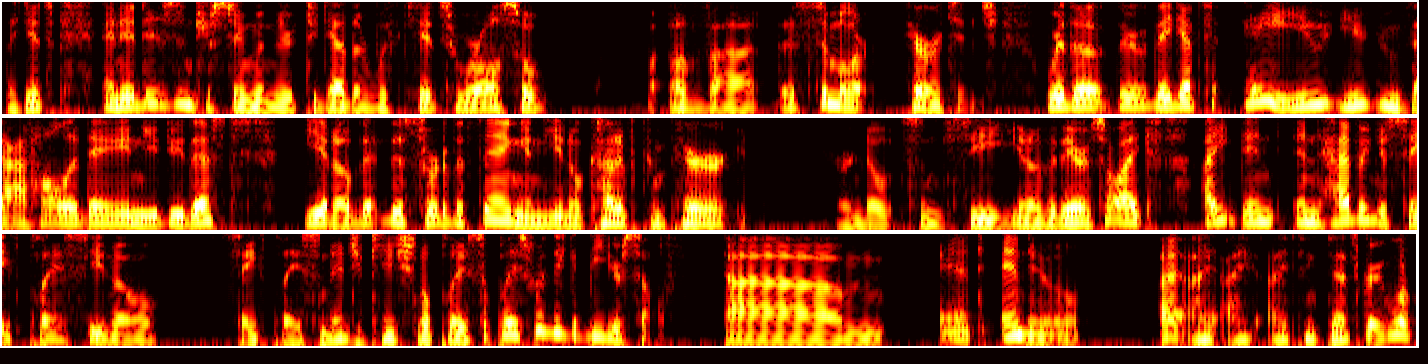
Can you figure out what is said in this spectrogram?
the kids, and it is interesting when they're together with kids who are also of uh, a similar heritage, where the, the they get, to, hey, you you do that holiday and you do this, you know, th- this sort of a thing, and you know, kind of compare compare notes and see, you know, there. So I, I, and, and having a safe place, you know, safe place, an educational place, a place where they can be yourself. Um, and and you know, I, I I think that's great. Well,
